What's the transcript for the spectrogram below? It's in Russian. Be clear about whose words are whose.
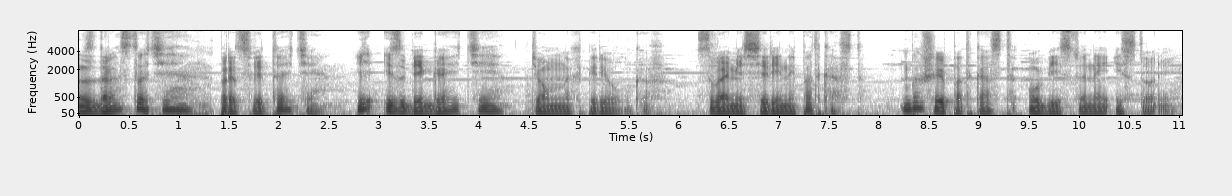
Speaker 1: Здравствуйте, процветайте и избегайте темных переулков. С вами серийный подкаст. Бывший подкаст убийственной истории.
